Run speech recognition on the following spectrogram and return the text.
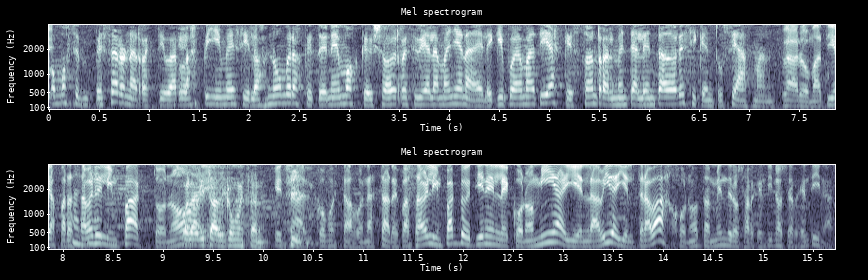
cómo se empezaron a reactivar las pymes y los números que tenemos, que yo hoy recibí a la mañana del equipo de Matías, que son realmente alentadores y que entusiasman. Claro, Matías, para saber el impacto, ¿no? Hola, ¿qué tal? ¿Cómo están? ¿Qué tal? ¿Cómo estás? Buenas tardes. Para saber el impacto que tiene en la economía economía y en la vida y el trabajo, ¿no? También de los argentinos y argentinas.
